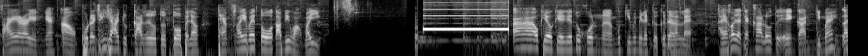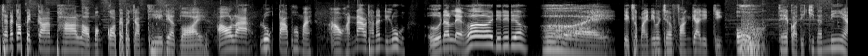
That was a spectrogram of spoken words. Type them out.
ไซส์อะไรอย่างเงี้ยอ้าวผมได้ใช้ยาหยุดการเจริญเติบโตไปแล้วแถมไซส์ไม่โตตามที่หวังไว้อีก อ่าโอเคโอเคโอเคทุกคนนะเมื่อกี้ไม่มีอะไรเกิดขึ้นแล้วนั่นแหละใครเขาอยากจะฆ่าลูกตัวเองกันจริงไหมหลังจากนั้นก็เป็นการพาเหล่ามังกรไปประจำที่เรียบร้อย เอาละลูกตามพ่อมาเอาหันหน้าไปทางนั้นดิลูกเออนั่นแหละเฮ้ยเดี๋ยวเดี๋ยวเฮ้ยเด็กสมัยนี้มันเชื่อฟังยากจริงๆโอ้เท่กว่าที่คิดนั่นเนี่ย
